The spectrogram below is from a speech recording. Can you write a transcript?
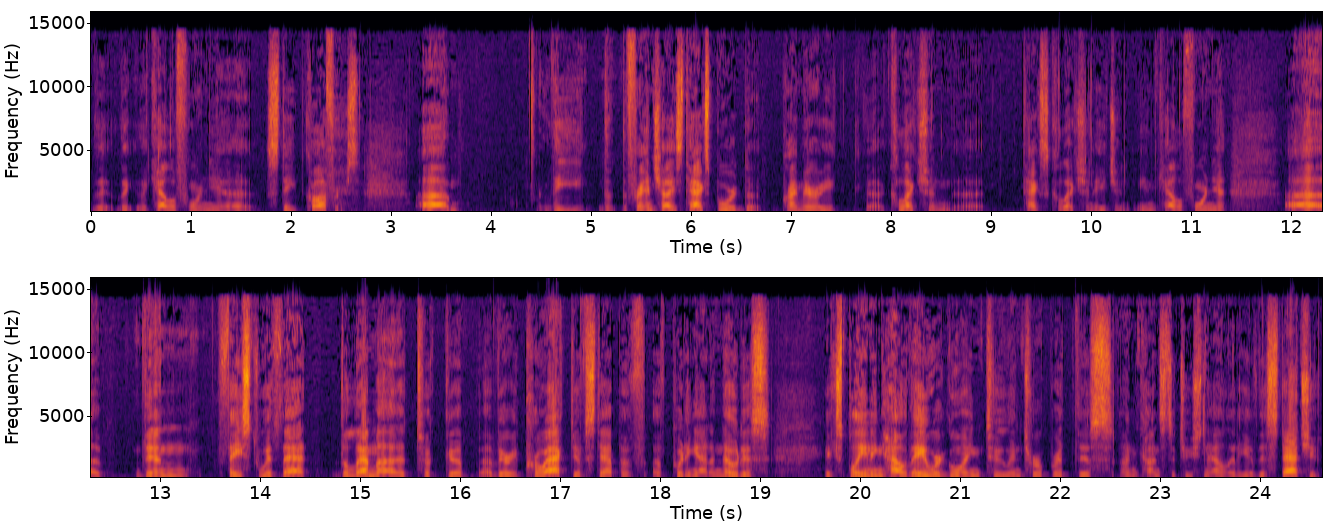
the, the, the, California state coffers. Um, the, the, the, Franchise Tax Board, the primary uh, collection, uh, tax collection agent in California, uh, then faced with that dilemma, took a, a, very proactive step of, of putting out a notice explaining how they were going to interpret this unconstitutionality of this statute.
